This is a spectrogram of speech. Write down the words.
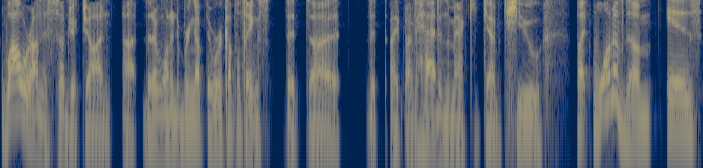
while we're on this subject, John, uh, that I wanted to bring up, there were a couple things that uh, that I, have had in the Mac Cab queue, but one of them is,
